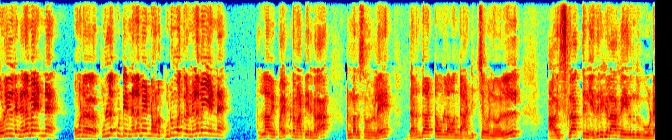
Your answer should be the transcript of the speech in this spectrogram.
தொழில நிலைமை என்ன? உங்களோட புள்ளக்குட்டிய நிலைமை என்ன? உங்களோட குடும்பத்துல நிலைமை என்ன? அல்லாவை பயப்பட மாட்டீர்களா? அன்பான அவர்களே தர்கா டவுன்ல வந்து அடிச்சவனுள் அவ இஸ்லாத்தின் எதிரிகளாக இருந்து கூட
